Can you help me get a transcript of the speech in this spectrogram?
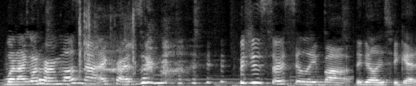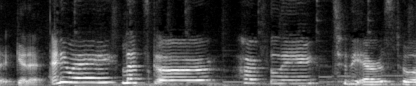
when I got home last night, I cried so much. which is so silly, but the girlies who get it, get it. Anyway, let's go, hopefully, to the Eras tour.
